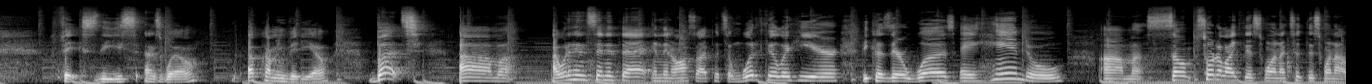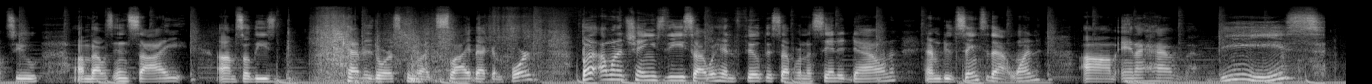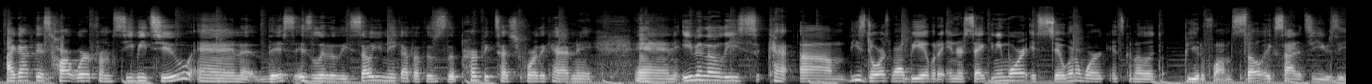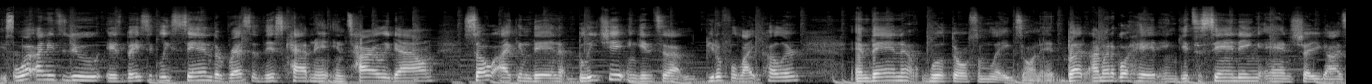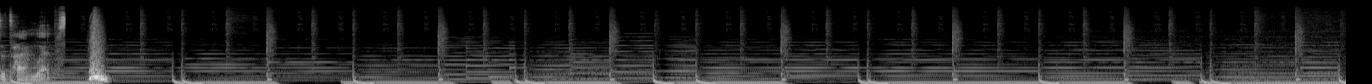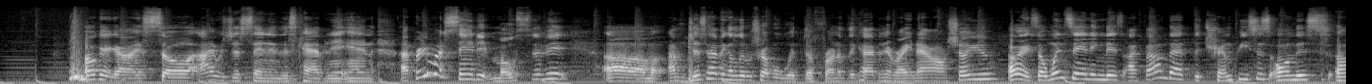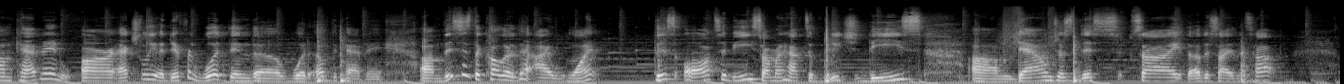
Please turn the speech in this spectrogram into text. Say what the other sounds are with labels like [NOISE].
fix these as well. Upcoming video. But um, I went ahead and sanded that and then also I put some wood filler here because there was a handle um, so sort of like this one. I took this one out too um, that was inside. Um, so these cabinet doors can like slide back and forth. But I want to change these so I went ahead and filled this up. I'm going to sand it down and I'm going to do the same to that one. Um, and I have these I got this hardware from CB2 and this is literally so unique. I thought this was the perfect touch for the cabinet. And even though these um, these doors won't be able to intersect anymore, it's still gonna work. It's gonna look beautiful. I'm so excited to use these. What I need to do is basically sand the rest of this cabinet entirely down so I can then bleach it and get it to that beautiful light color and then we'll throw some legs on it. But I'm gonna go ahead and get to sanding and show you guys a time lapse. Okay guys, so I was just sanding this cabinet and I pretty much sanded most of it. Um, I'm just having a little trouble with the front of the cabinet right now. I'll show you. Okay, so when sanding this, I found that the trim pieces on this um, cabinet are actually a different wood than the wood of the cabinet. Um, this is the color that I want this all to be, so I'm gonna have to bleach these um, down just this side, the other side and the top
